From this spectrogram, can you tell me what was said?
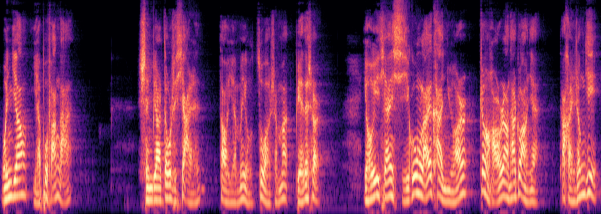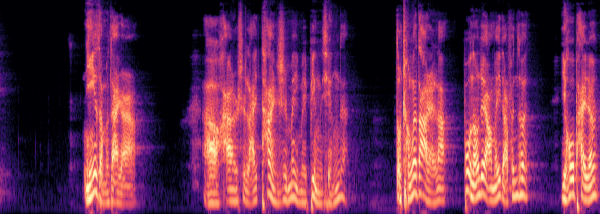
文姜也不反感，身边都是下人，倒也没有做什么别的事儿。有一天，喜公来看女儿，正好让他撞见，他很生气：“你怎么在这儿啊？”，孩儿是来探视妹妹病情的。都成了大人了，不能这样没点分寸。以后派人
